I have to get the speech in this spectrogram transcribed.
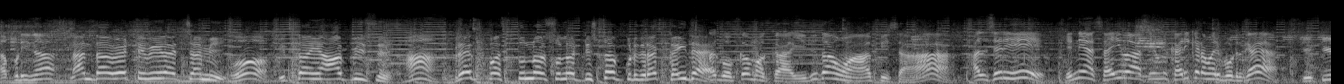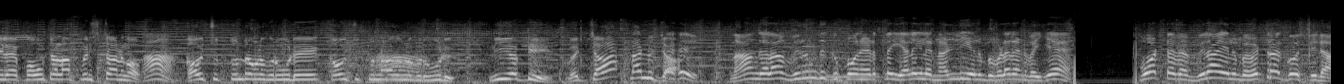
அப்படின்னா? நான் தான் வேட்டு வீராசாமி. ஓ. இதான் என் ஆபீஸ். ஆ. பிரேக்ஃபாஸ்ட் துண்ண சொல்ல டிஸ்டர்ப் கொடுக்குற கைத. ஒக்கமாக்கா. இதுதான் உன் ஆபீஸா? அது சரி என்னையா சைவ அசைவம்னு கறிக்கடை மாதிரி போட்டிருக்க? சிட்டியில இப்ப வீட்டெல்லாம் பிரிச்சுட்டானுங்க. கவுச்சு துண்டுறவங்களுக்கு ஒரு வீடு கவுச்சு துண்ணாதவங்களுக்கு ஒரு வீடு நீ எப்படி வச்சா நான் வச்சா ஏய், நாங்கெல்லாம் விருந்துக்கு போன இடத்துல இலையில நள்ளி எலும்பு விழலன்னு வையேன். போட்டவன் விழா எலும்ப வெட்டுறா கோஷ்டிடா.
